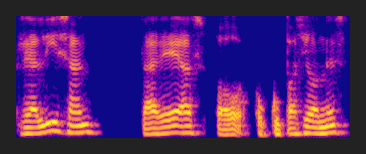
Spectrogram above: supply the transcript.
realizan tareas o ocupaciones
